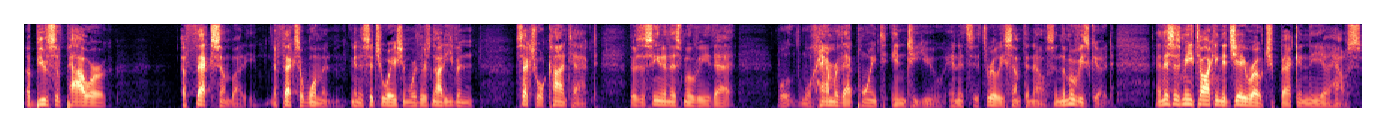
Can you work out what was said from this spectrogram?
abusive power affects somebody, affects a woman in a situation where there's not even sexual contact, there's a scene in this movie that will will hammer that point into you, and it's it's really something else. And the movie's good. And this is me talking to Jay Roach back in the uh, house.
